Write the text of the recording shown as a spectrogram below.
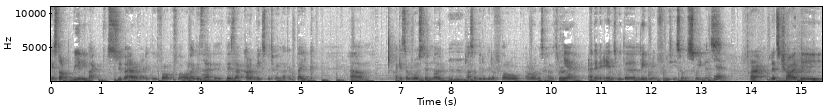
It's not really like super aromatically floral. floral. Like there's No. that. There's that kind of mix between like a bake, um, I guess a roasted note plus a little bit of floral aromas coming through. Yeah. And then it ends with a lingering fruity sort of sweetness. Yeah. All right. Let's try the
